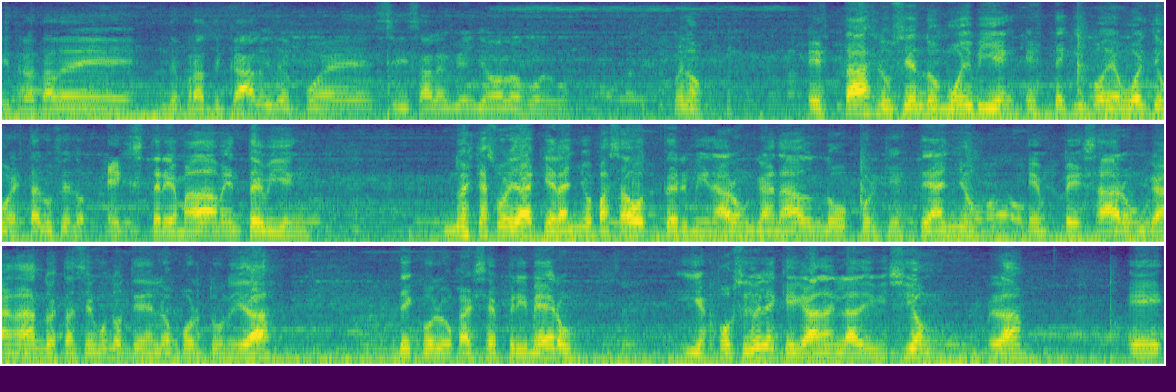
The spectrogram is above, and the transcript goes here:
y tratar de, practicarlo y después si sale bien llevarlo a juego. Bueno, estás luciendo muy bien. Este equipo de Baltimore está luciendo extremadamente bien. No es casualidad que el año pasado terminaron ganando, porque este año empezaron ganando, están segundo, tienen la oportunidad de colocarse primero y es posible que ganen la división, ¿verdad? Eh,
